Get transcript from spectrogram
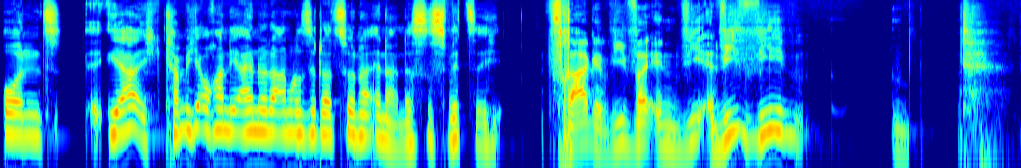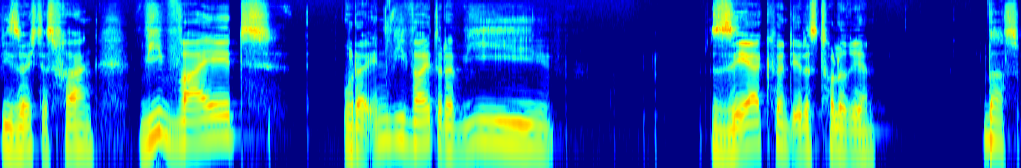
und äh, ja, ich kann mich auch an die eine oder andere Situation erinnern. Das ist witzig. Frage, wie weit, in wie, wie, wie, wie soll ich das fragen? Wie weit oder inwieweit oder wie sehr könnt ihr das tolerieren? Was?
